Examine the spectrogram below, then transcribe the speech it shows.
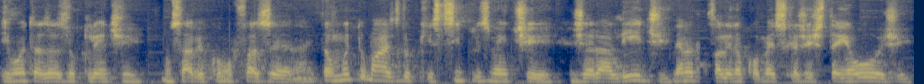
e muitas vezes o cliente não sabe como fazer. Né? Então, muito mais do que simplesmente gerar lead, lembra que eu falei no começo que a gente tem hoje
